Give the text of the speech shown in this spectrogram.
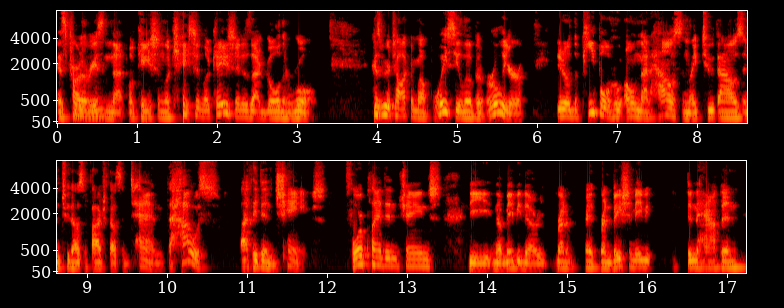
It's part mm-hmm. of the mm-hmm. reason that location, location, location is that golden rule. Because we were talking about Boise a little bit earlier, you know, the people who owned that house in like 2000, 2005, 2010, the house actually didn't change. Floor plan didn't change. The you know, maybe the renovation maybe didn't happen,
